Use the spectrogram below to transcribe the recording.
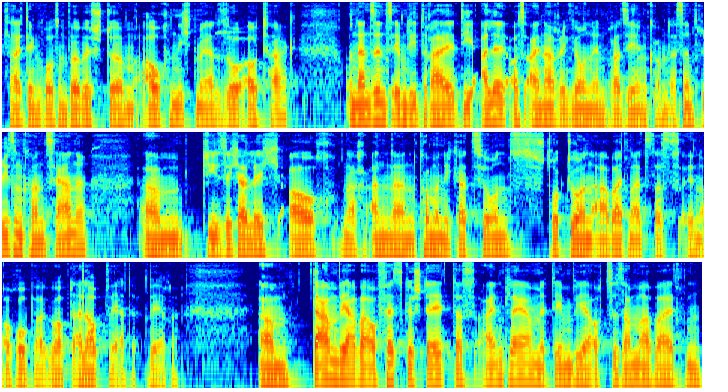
seit den großen Wirbelstürmen auch nicht mehr so autark. Und dann sind es eben die drei, die alle aus einer Region in Brasilien kommen. Das sind Riesenkonzerne, ähm, die sicherlich auch nach anderen Kommunikationsstrukturen arbeiten, als das in Europa überhaupt erlaubt werde, wäre. Ähm, da haben wir aber auch festgestellt, dass ein Player, mit dem wir auch zusammenarbeiten,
